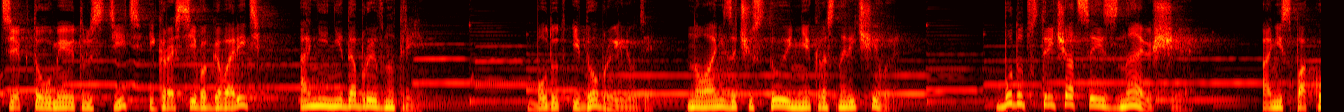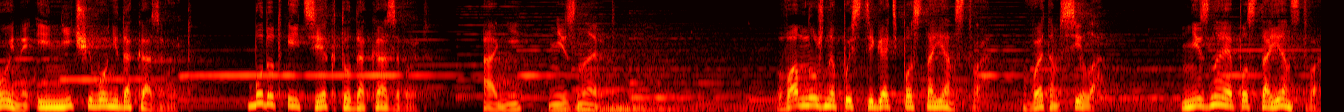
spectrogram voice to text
Те, кто умеют льстить и красиво говорить, они недобры внутри. Будут и добрые люди – но они зачастую не красноречивы. Будут встречаться и знающие. Они спокойны и ничего не доказывают. Будут и те, кто доказывают. Они не знают. Вам нужно постигать постоянство. В этом сила. Не зная постоянства,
